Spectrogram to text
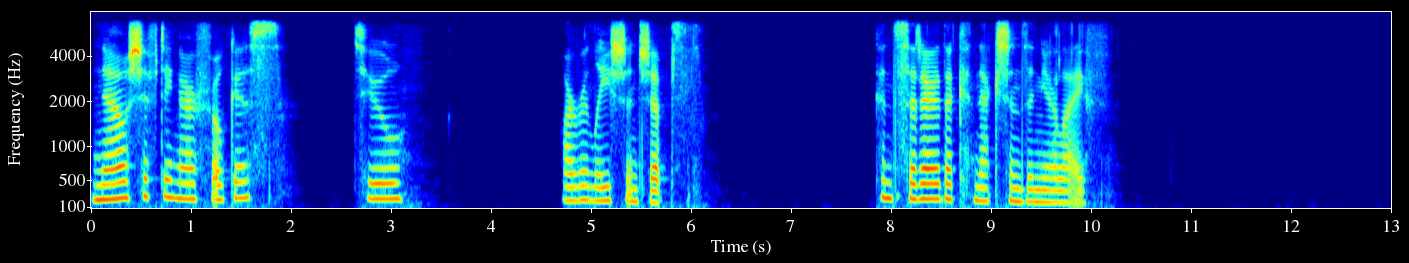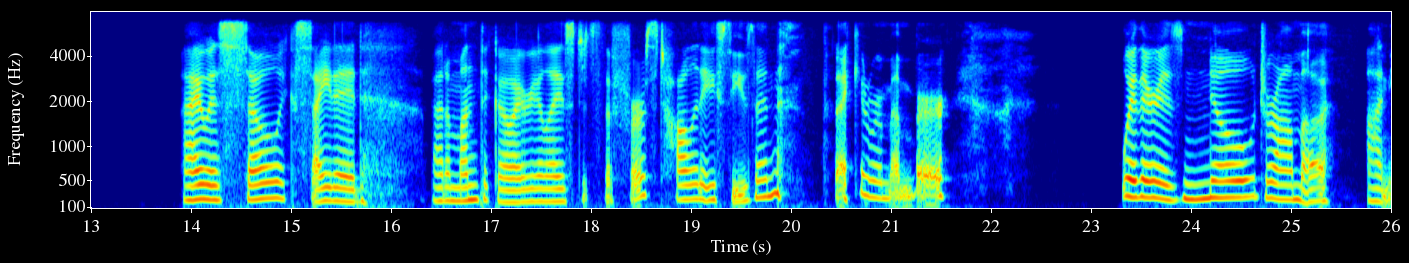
Now shifting our focus to our relationships Consider the connections in your life. I was so excited about a month ago. I realized it's the first holiday season that I can remember where there is no drama on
